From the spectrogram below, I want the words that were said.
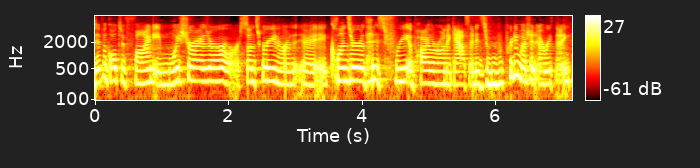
difficult to find a moisturizer or sunscreen or a, cleanser that is free of hyaluronic acid. It's pretty much in everything.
